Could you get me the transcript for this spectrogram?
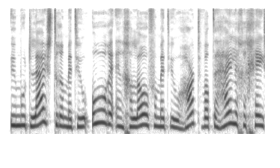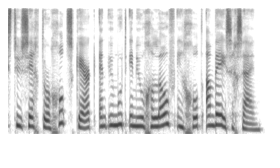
U moet luisteren met uw oren en geloven met uw hart wat de Heilige Geest u zegt door Gods kerk en u moet in uw geloof in God aanwezig zijn.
